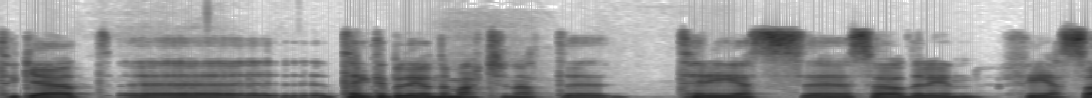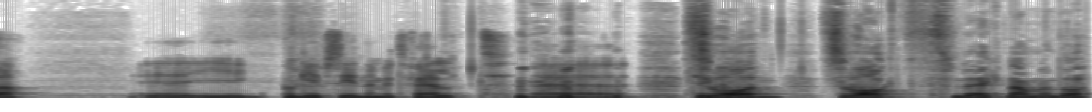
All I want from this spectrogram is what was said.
Tycker jag att, eh, tänkte på det under matchen att eh, Therese eh, Söderlind, Fesa, eh, i, på Gips innermittfält. Eh, tycker Sva, hon- svagt smeknamn ändå,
